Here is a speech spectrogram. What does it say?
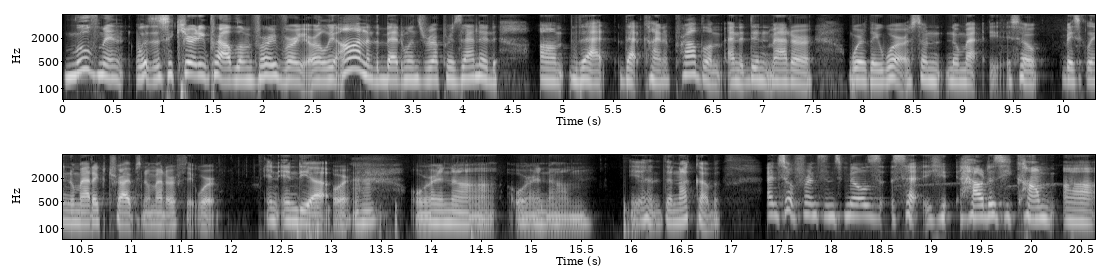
Movement was a security problem very very early on, and the Bedouins represented um, that that kind of problem, and it didn't matter where they were. So nomad, so basically nomadic tribes, no matter if they were in India or or in uh, or in um, yeah, the Nakab. And so, for instance, Mills said, he- how does he come? Uh,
